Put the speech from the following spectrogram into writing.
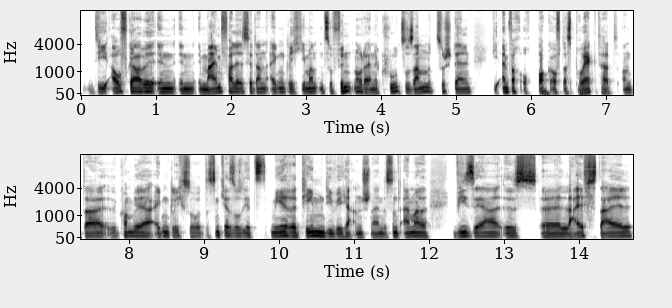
die Aufgabe in, in, in meinem Falle ist ja dann eigentlich jemanden zu finden oder eine Crew zusammenzustellen, die einfach auch Bock auf das Projekt hat. Und da kommen wir ja eigentlich so, das sind ja so jetzt mehrere Themen, die wir hier anschneiden. Das sind einmal, wie sehr ist äh, Lifestyle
